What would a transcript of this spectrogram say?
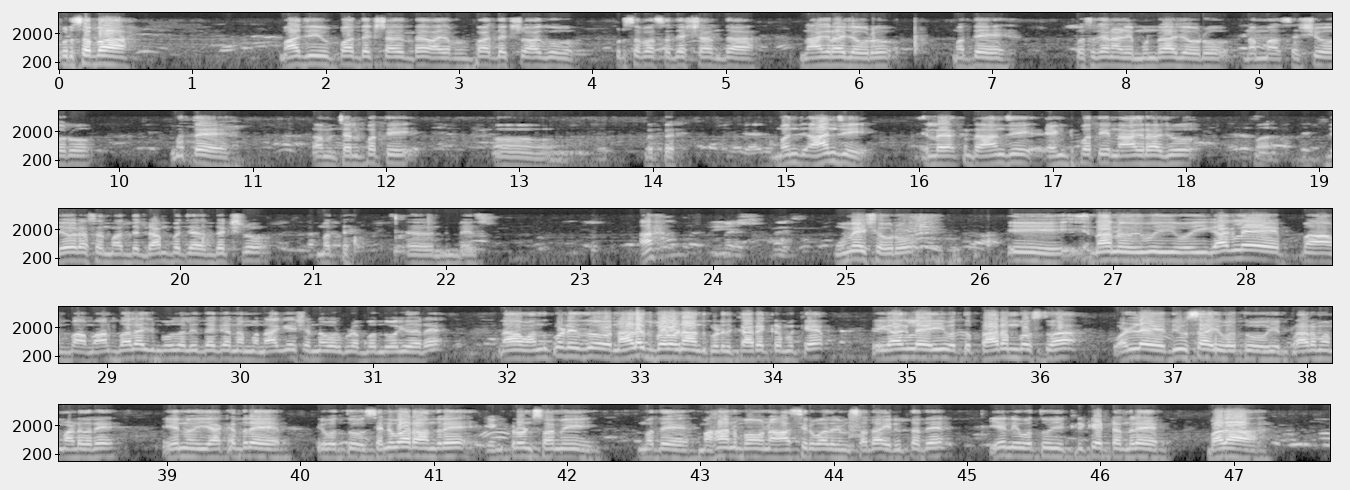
ಪುರಸಭಾ ಮಾಜಿ ಉಪಾಧ್ಯಕ್ಷ ಉಪಾಧ್ಯಕ್ಷರು ಹಾಗೂ ಪುರಸಭಾ ಸದಸ್ಯ ಅಂತ ನಾಗರಾಜ್ ಅವರು, ಮತ್ತು ಹೊಸಗನಹಳ್ಳಿ ಮುನ್ರಾಜ್ ಅವರು, ನಮ್ಮ ಶಶಿ ಅವರು, ಮತ್ತು ನಮ್ಮ ಚಲಪತಿ ಮತ್ತು ಮಂಜು, ಆಂಜಿ, ಇಲ್ಲ ಯಾಕಂದರೆ ಆಂಜಿ ವೆಂಕಟಪತಿ ನಾಗರಾಜು ದೇವರಾಸ ಮಧ್ಯ ಗ್ರಾಮ ಪಂಚಾಯತ್ ಅಧ್ಯಕ್ಷರು, ಮತ್ತು? ಉಮೇಶ್ ಅವರು. ಈ ನಾನು ಈಗಾಗಲೇ ಬಾಲಾಜಿ ಬೋಧಲ್ಲಿದ್ದಾಗ ನಮ್ಮ ನಾಗೇಶ್ ಅಣ್ಣವರು ಕೂಡ ಬಂದು ಹೋಗಿದ್ದಾರೆ. ನಾವು ಅಂದ್ಕೊಂಡಿದ್ದು ನಾಳೆದು ಬರೋಣ ಅಂದ್ಕೊಂಡಿದ್ದು ಕಾರ್ಯಕ್ರಮಕ್ಕೆ. ಈಗಾಗಲೇ ಇವತ್ತು ಪ್ರಾರಂಭೋತ್ಸವ. ಒಳ್ಳೆ ದಿವಸ ಇವತ್ತು ಪ್ರಾರಂಭ ಮಾಡಿದ್ರೆ ಏನು ಯಾಕಂದರೆ ಇವತ್ತು ಶನಿವಾರ ಅಂದರೆ ವೆಂಕಟರಮಣ ಸ್ವಾಮಿ ಮತ್ತು ಮಹಾನುಭಾವನ ಆಶೀರ್ವಾದ ನಿಮ್ಗೆ ಸದಾ ಇರುತ್ತದೆ ಏನು ಇವತ್ತು ಈ ಕ್ರಿಕೆಟ್ ಅಂದರೆ ಭಾಳ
